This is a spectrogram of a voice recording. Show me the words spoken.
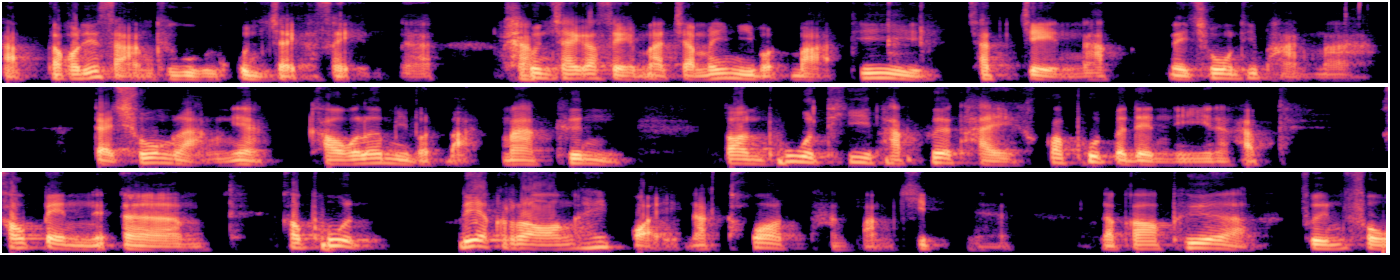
ครับแล้วคนที่สามคือคุณชัยเกษมนะฮะครับคุณชัยเกษมอาจจะไม่มีบทบาทที่ชัดเจนนักในช่วงที่ผ่านมา แต่ช่วงหลังเนี่ยเขาก็เริ่มมีบทบาทมากขึ้น ตอนพูดที่พักเพื่อไทยเขาก็พูดประเด็นนี้นะครับเขาเป็นเอ่อเขาพูดเรียกร้องให้ปล่อยนักโทษทางความคิดนะฮะแล้วก็เพื่อ ฟื้นฟู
